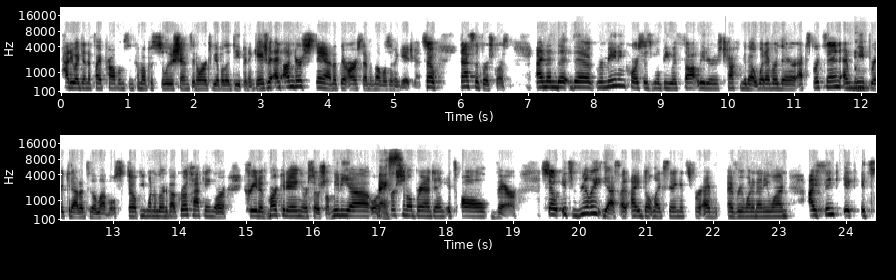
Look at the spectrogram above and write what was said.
How do you identify problems and come up with solutions in order to be able to deepen engagement and understand that there are seven levels of engagement. So that's the first course. And then the the remaining courses will be with thought leaders talking about whatever they're experts in, and we mm-hmm. break it out into the levels. So if you want to learn about growth hacking or creative marketing or social media or nice. Personal branding, it's all there. So it's really, yes, I, I don't like saying it's for ev- everyone and anyone. I think it, it's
